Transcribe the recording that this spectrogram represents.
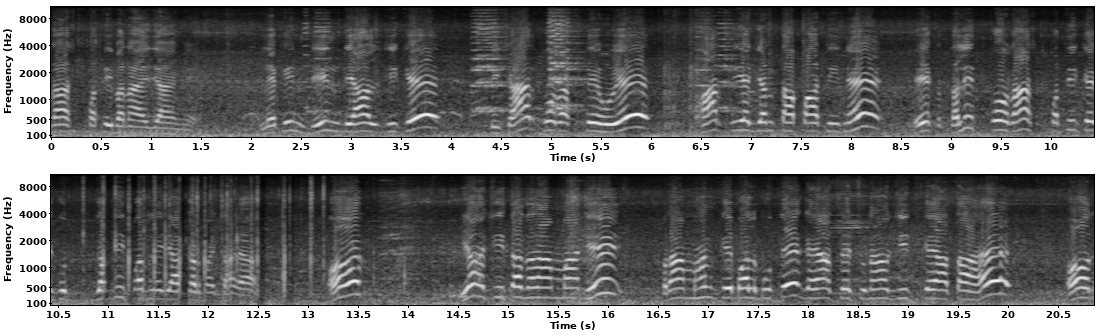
राष्ट्रपति बनाए जाएँगे। लेकिन दीनदयाल जी के विचार को रखते हुए भारतीय जनता पार्टी ने एक दलित को राष्ट्रपति के गद्दी पर ले जाकर बैठाया। और यह जीतन राम मांझी, ब्राह्मण के बलबूते गया से चुनाव जीत के आता है। और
